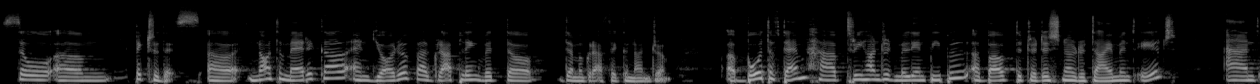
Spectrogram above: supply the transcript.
So um, picture this. Uh, North America and Europe are grappling with the demographic conundrum. Uh, both of them have 300 million people above the traditional retirement age. And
